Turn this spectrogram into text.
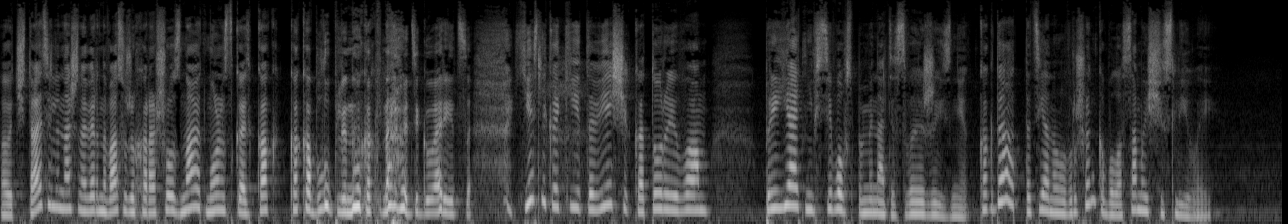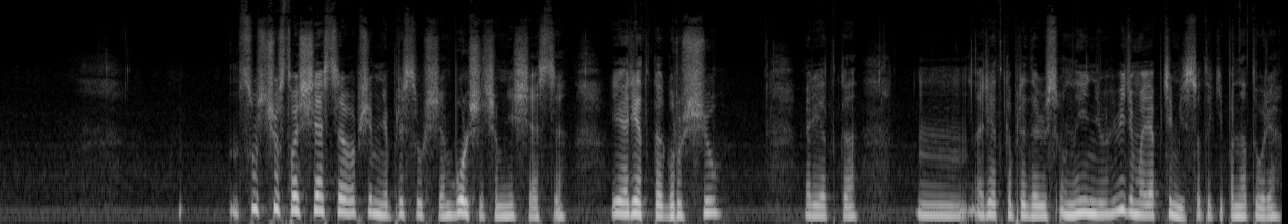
э, читатели наши, наверное, вас уже хорошо знают, можно сказать, как, как облупленную, как в народе говорится. Есть ли какие-то вещи, которые вам приятнее всего вспоминать о своей жизни? Когда Татьяна Лаврушенко была самой счастливой? Суть чувства счастья вообще мне присуще, больше, чем несчастье. Я редко грущу, редко редко предаюсь унынию. Видимо, я оптимист все-таки по натуре.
